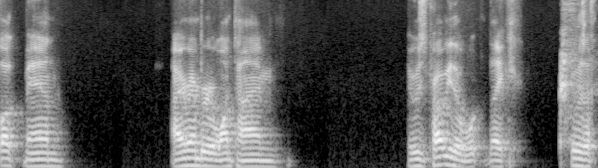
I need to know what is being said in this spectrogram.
fuck man. I remember one time it was probably the like it was a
